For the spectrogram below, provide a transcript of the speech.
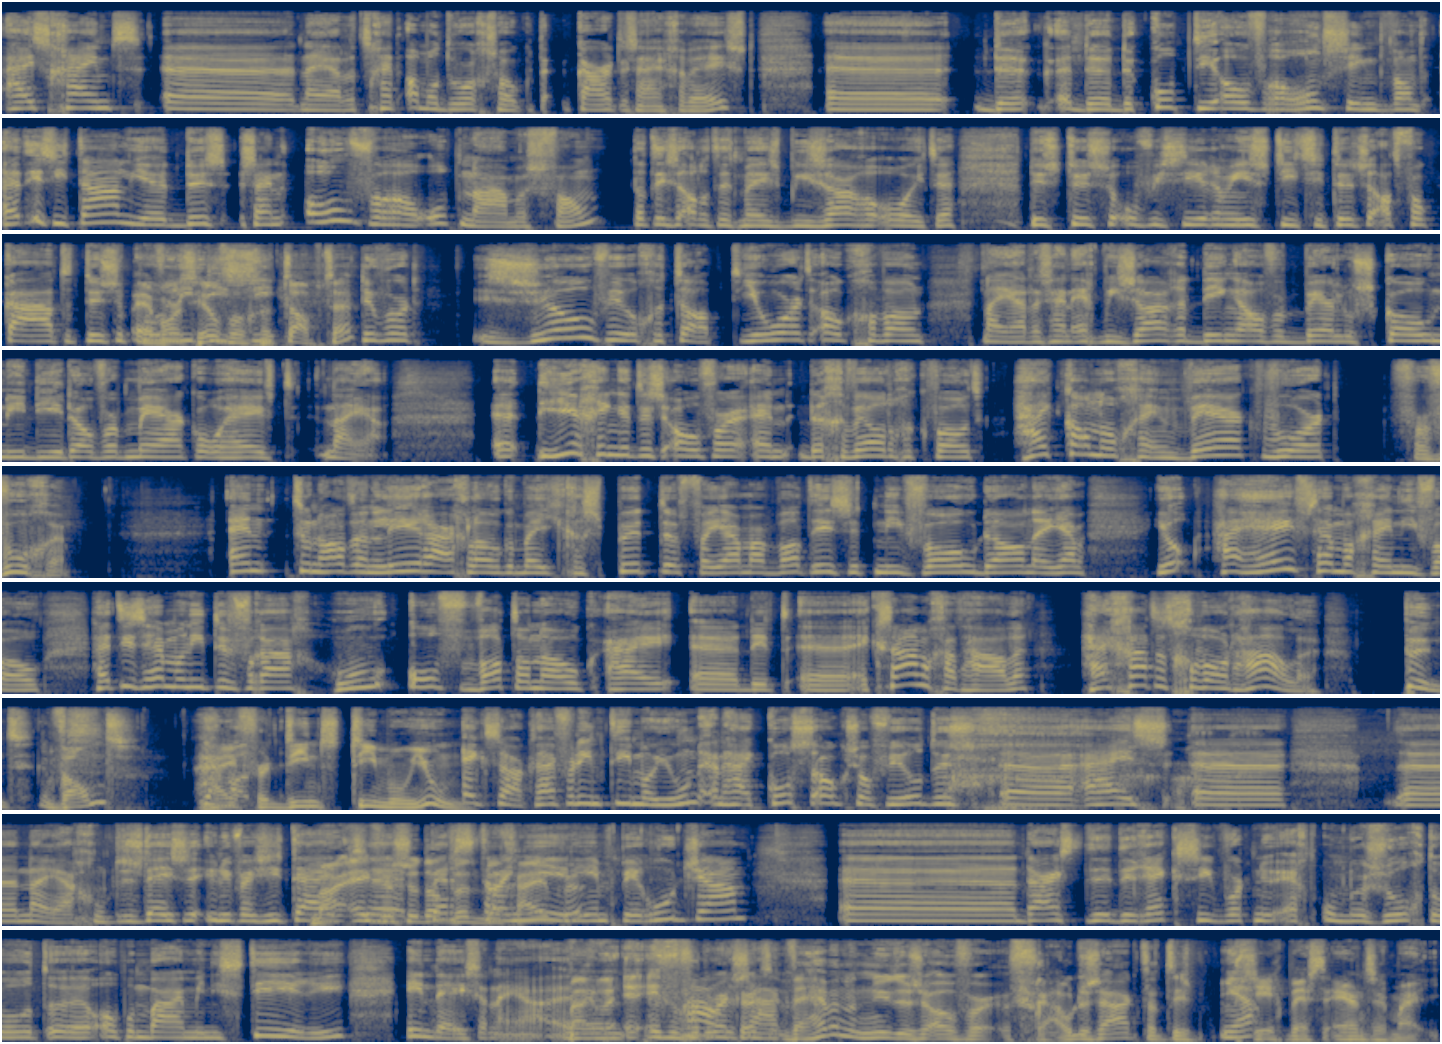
hij schijnt, eh, nou ja, dat schijnt allemaal doorgezogen kaart te zijn geweest. Eh, de, de, de kop die overal rondzingt, want het is Italië, dus zijn overal opnames van. Dat is altijd het meest bizarre ooit. Hè? Dus tussen officieren van justitie, tussen advocaten, tussen Er wordt politici. heel veel getapt, hè? Er wordt zoveel getapt. Je hoort ook gewoon, nou ja, er zijn echt bizarre dingen over Berlusconi die het over Merkel heeft. Nou ja, hier ging het dus over en de geweldige quote: hij kan nog geen werkwoord vervoegen. En toen had een leraar geloof ik een beetje gesputte van ja, maar wat is het niveau dan? En ja, joh, hij heeft helemaal geen niveau. Het is helemaal niet de vraag hoe of wat dan ook hij eh, dit eh, examen gaat halen. Hij gaat het gewoon halen. Punt. Want hij verdient 10 miljoen. Exact, hij verdient 10 miljoen en hij kost ook zoveel. Dus eh, hij is. eh, eh, nou ja, goed. Dus deze universiteit Maar even zodat we het begrijpen. in Perugia. daar is de directie wordt nu echt onderzocht door het Openbaar Ministerie in deze. Nou ja, Maar even voor de record, we hebben het nu dus over fraudezaak. Dat is op Ja. zich best ernstig, maar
